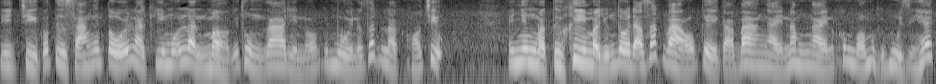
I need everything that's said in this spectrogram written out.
thì chỉ có từ sáng đến tối là khi mỗi lần mở cái thùng ra thì nó cái mùi nó rất là khó chịu. Thế nhưng mà từ khi mà chúng tôi đã rắc vào kể cả 3 ngày, 5 ngày nó không có một cái mùi gì hết.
